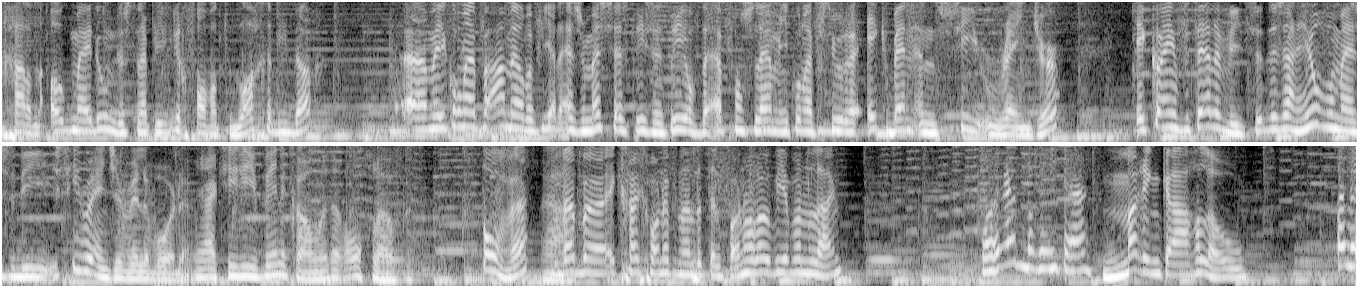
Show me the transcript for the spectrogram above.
ga dan ook meedoen, dus dan heb je in ieder geval wat te lachen die dag. Maar je kon even aanmelden via de sms 6363 of de app van Slam. En je kon even sturen, ik ben een Sea Ranger. Ik kan je vertellen, Wietse, er zijn heel veel mensen die Sea Ranger willen worden. ja, ik zie ze hier binnenkomen. Het is echt ongelooflijk. Tof, hè? We hebben, ik ga gewoon even naar de telefoon. Hallo, wie hebben we aan de lijn? Hoi, Marita. Marinka, hallo. Hallo.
